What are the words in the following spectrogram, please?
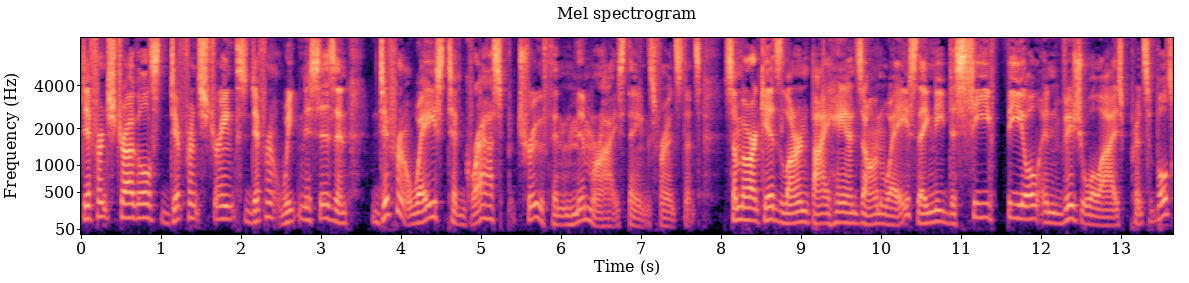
different struggles, different strengths, different weaknesses, and different ways to grasp truth and memorize things, for instance. Some of our kids learn by hands on ways. They need to see, feel, and visualize principles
